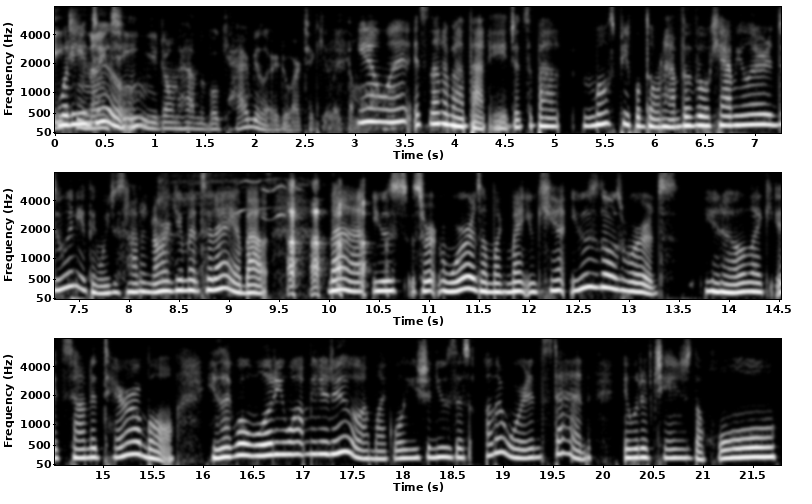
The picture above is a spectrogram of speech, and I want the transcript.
18 what do you 19 do? you don't have the vocabulary to articulate them You know what? It's not about that age. It's about most people don't have the vocabulary to do anything. We just had an argument today about Matt used certain words. I'm like, Matt, you can't use those words. You know, like it sounded terrible. He's like, Well, what do you want me to do? I'm like, Well, you should use this other word instead. It would have changed the whole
